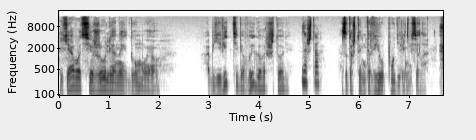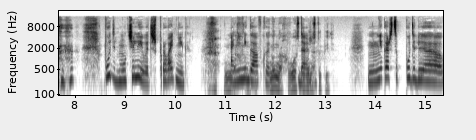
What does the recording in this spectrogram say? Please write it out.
Я вот сижу, Лена, и думаю, объявить тебе выговор, что ли? За что? За то, что интервью у Пуделя не взяла. Пудель молчаливый, это же проводник. Ну, Они на- не гавкают. Ну, на хвост даже. наступить. Мне кажется, пудель, э,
